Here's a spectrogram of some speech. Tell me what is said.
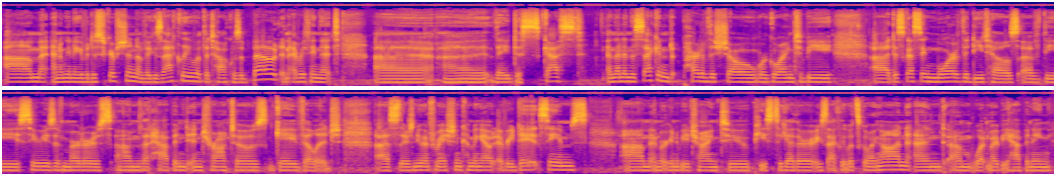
Um, and I'm going to give a description of exactly what the talk was about and everything that uh, uh, they discussed and then in the second part of the show, we're going to be uh, discussing more of the details of the series of murders um, that happened in Toronto's gay village. Uh, so there's new information coming out every day, it seems, um, and we're going to be trying to piece together exactly what's going on and um, what might be happening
